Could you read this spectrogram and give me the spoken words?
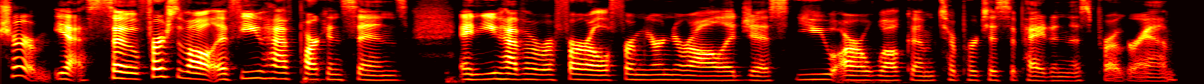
Sure. Yes. So, first of all, if you have Parkinson's and you have a referral from your neurologist, you are welcome to participate in this program.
